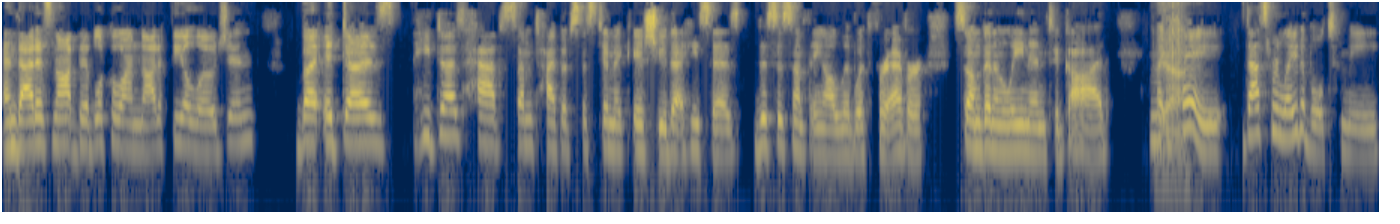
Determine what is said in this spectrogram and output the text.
and that is not biblical. I'm not a theologian, but it does he does have some type of systemic issue that he says this is something i'll live with forever. So i'm going to lean into god. I'm like yeah. hey that's relatable to me.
